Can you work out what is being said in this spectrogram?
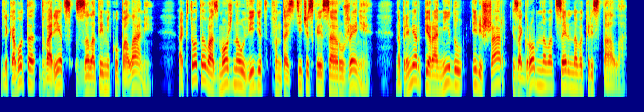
для кого-то дворец с золотыми куполами, а кто-то, возможно, увидит фантастическое сооружение, например, пирамиду или шар из огромного цельного кристалла.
